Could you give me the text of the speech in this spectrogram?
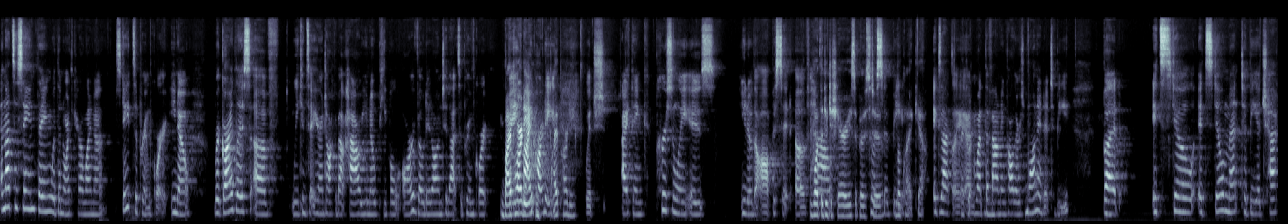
and that's the same thing with the north carolina state supreme court you know regardless of we can sit here and talk about how you know people are voted onto that supreme court By party. by party. By party. which i think personally is you know the opposite of What the judiciary is supposed, supposed to, to look like. Yeah. exactly Accurate. and what the Mhm. founding fathers wanted it to be but it's still it's still meant to be a check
